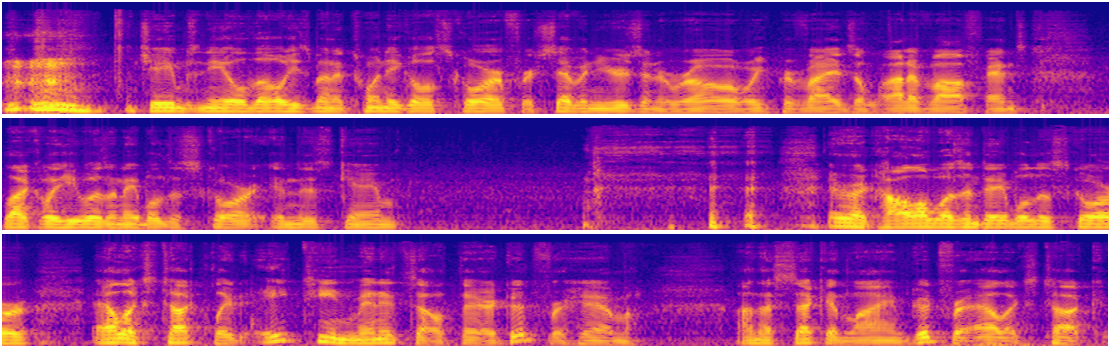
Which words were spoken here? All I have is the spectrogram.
James Neal, though, he's been a 20 goal scorer for seven years in a row. He provides a lot of offense. Luckily, he wasn't able to score in this game. Erik Haula wasn't able to score. Alex Tuch played 18 minutes out there. Good for him on the second line. Good for Alex Tuch.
